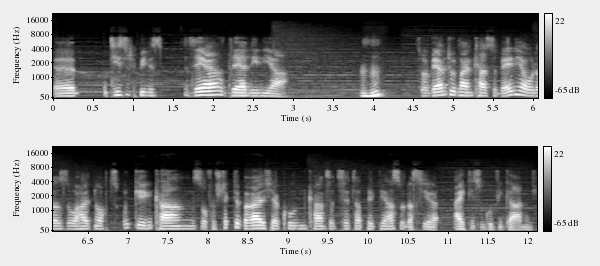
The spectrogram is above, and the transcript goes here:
äh, dieses Spiel ist sehr, sehr linear. Mhm. So, während du mal in Castlevania oder so halt noch zurückgehen kannst, so versteckte Bereiche erkunden kannst, etc. pp. hast du das hier eigentlich so gut wie gar nicht.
